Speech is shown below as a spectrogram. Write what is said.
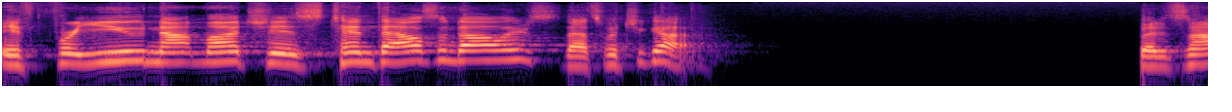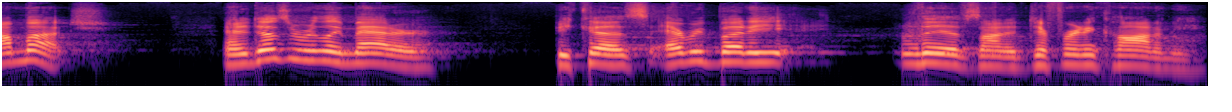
If for you not much is $10,000, that's what you got. But it's not much. And it doesn't really matter because everybody lives on a different economy.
